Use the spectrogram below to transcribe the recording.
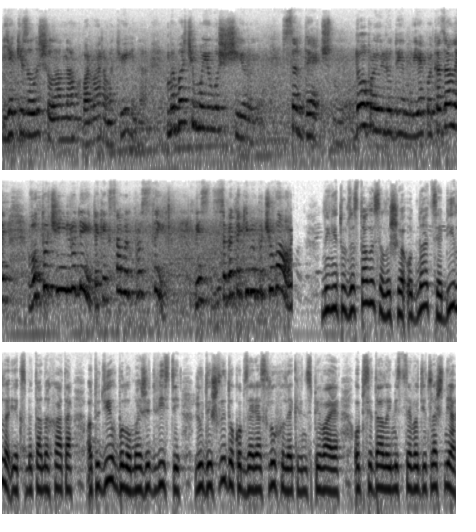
які залишила нам Варвара Матвіївна, ми бачимо його щирою, сердечною, доброю людиною, як ви казали, в оточенні людей, таких самих простих. Він себе такими почував. Нині тут зосталася лише одна ця біла, як сметана хата, а тоді їх було майже 200. Люди йшли до Кобзаря, слухали, як він співає, обсідали місцева дітлашня,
